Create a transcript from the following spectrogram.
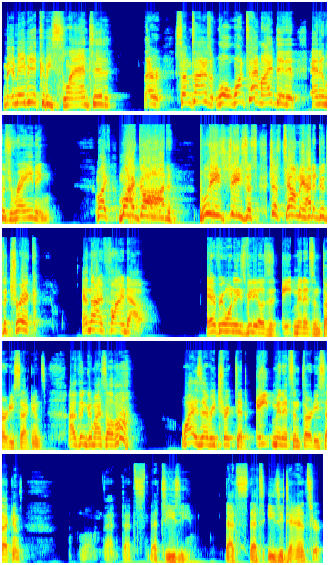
maybe it could be slanted or sometimes well one time I did it and it was raining. I'm like, "My god, please Jesus, just tell me how to do the trick." And then I find out every one of these videos is 8 minutes and 30 seconds. I think to myself, "Huh, why is every trick tip 8 minutes and 30 seconds?" Well, that that's that's easy. That's that's easy to answer.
